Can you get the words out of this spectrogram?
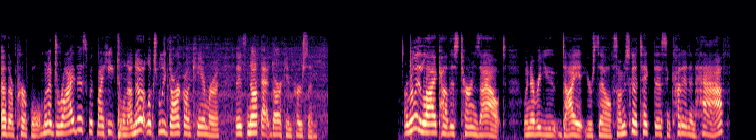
other purple. I'm going to dry this with my heat tool. Now, I know it looks really dark on camera, but it's not that dark in person. I really like how this turns out whenever you dye it yourself. So I'm just going to take this and cut it in half.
